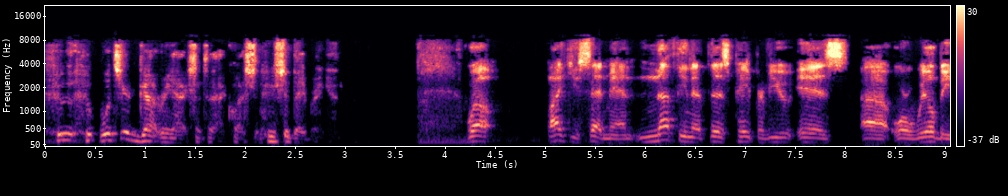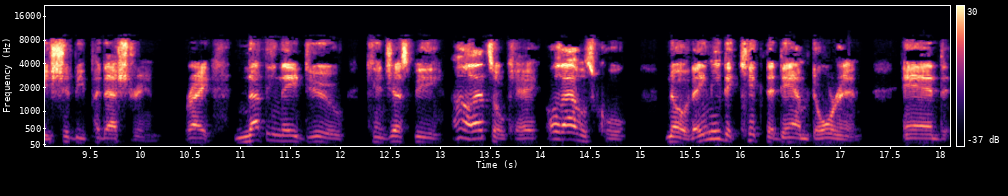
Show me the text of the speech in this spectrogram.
who, who what's your gut reaction to that question? Who should they bring in? Well, like you said, man, nothing at this pay per view is uh, or will be should be pedestrian, right? Nothing they do can just be, oh, that's okay. Oh, that was cool. No, they need to kick the damn door in. And,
